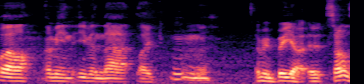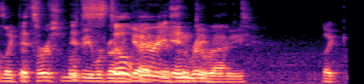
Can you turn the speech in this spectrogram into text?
well, I mean, even that like, mm, I mean, but yeah, it sounds like the It's- first movie we're going to get very is the Rey movie. Like,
